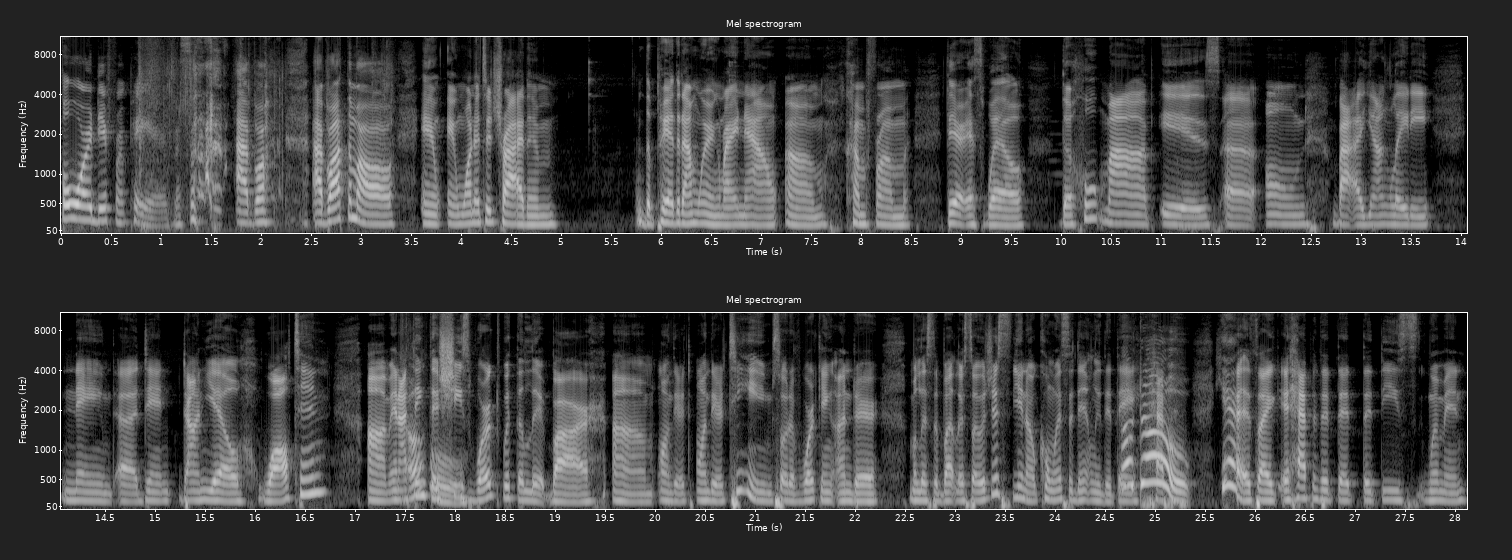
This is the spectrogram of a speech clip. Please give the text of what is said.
four different pairs. I bought I bought them all and, and wanted to try them. The pair that I'm wearing right now um, come from there as well. The HoopMobb is uh, owned by a young lady named uh, Dan- Danielle Walton. Um, and I think that Oh. she's worked with the LipBar um, on their on their team, sort of working under Melissa Butler. So it's just you know coincidentally that they Oh, happen- yeah, it's like it happens that that, that these women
